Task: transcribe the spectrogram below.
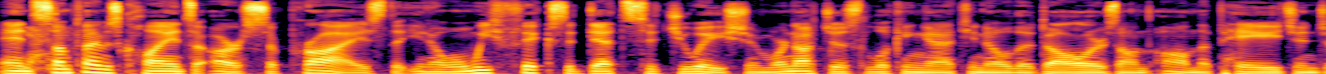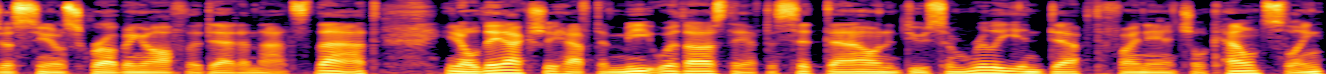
and yes. sometimes clients are surprised that you know when we fix a debt situation, we're not just looking at you know the dollars on on the page and just you know scrubbing off the debt and that's that. You know they actually have to meet with us. They have to sit down and do some really in depth financial counseling,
